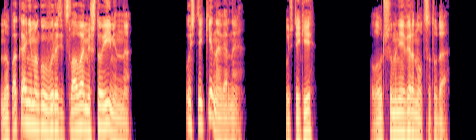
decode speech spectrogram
но пока не могу выразить словами, что именно. Пустяки, наверное. Пустяки? Лучше мне вернуться туда.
